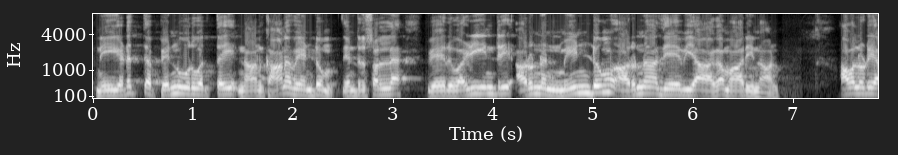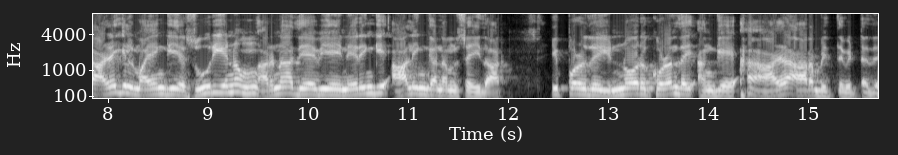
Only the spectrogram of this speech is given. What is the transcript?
நீ எடுத்த பெண் உருவத்தை நான் காண வேண்டும் என்று சொல்ல வேறு வழியின்றி அருணன் மீண்டும் அருணாதேவியாக மாறினான். அவளுடைய அழகில் மயங்கிய சூரியனும் அருணாதேவியை நெருங்கி ஆலிங்கனம் செய்தார். இப்பொழுது இன்னொரு குழந்தை அங்கே அழ ஆரம்பித்து விட்டது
